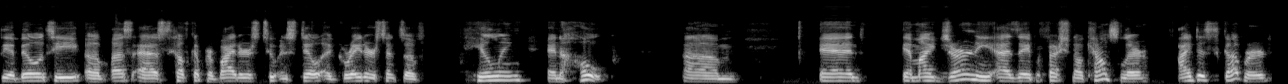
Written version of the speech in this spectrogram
the ability of us as healthcare providers to instill a greater sense of healing and hope. Um, and in my journey as a professional counselor, I discovered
